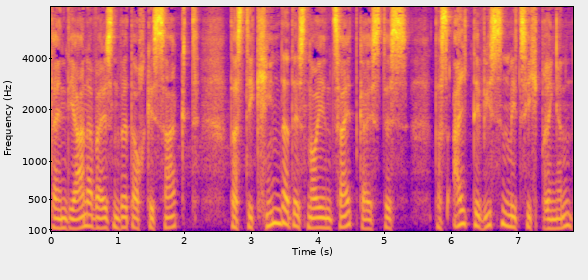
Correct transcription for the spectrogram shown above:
der Indianerweisen wird auch gesagt, dass die Kinder des neuen Zeitgeistes das alte Wissen mit sich bringen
